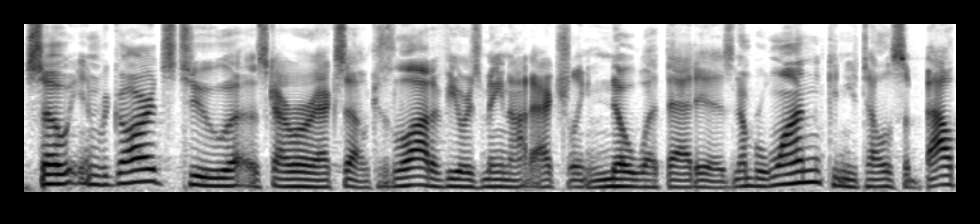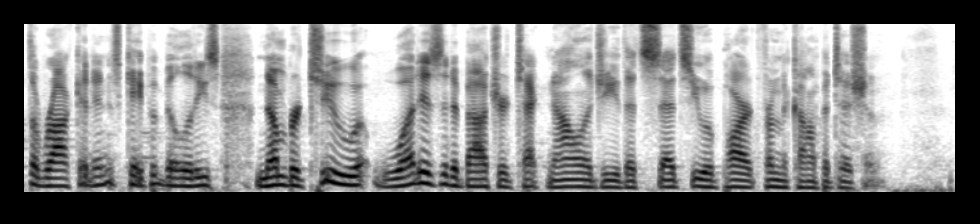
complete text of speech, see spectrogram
So, in regards to uh, Skyrora XL, because a lot of viewers may not actually know what that is. Number one, can you tell us about the rocket and its capabilities? Number two, what is it about your technology that sets you apart from the competition?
